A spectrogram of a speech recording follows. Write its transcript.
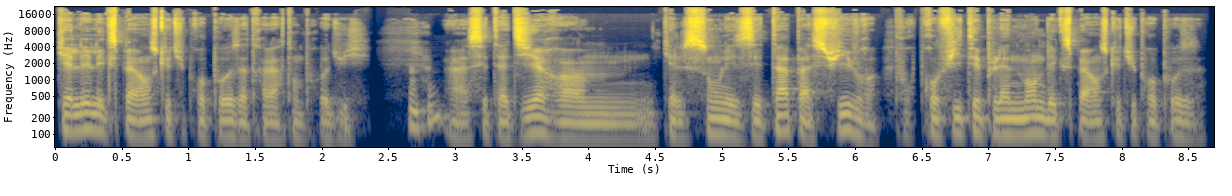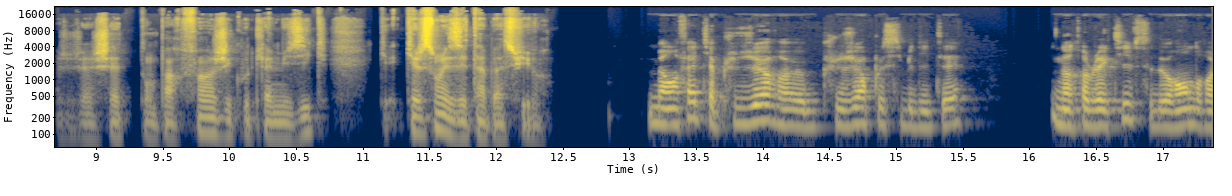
quelle est l'expérience que tu proposes à travers ton produit? Mmh euh, c'est-à-dire quelles sont les étapes à suivre pour profiter pleinement de l'expérience que tu proposes? J'achète ton parfum, j'écoute la musique. quelles sont les étapes à suivre? Ben, En fait, il y a plusieurs, plusieurs possibilités. Notre objectif, c'est de rendre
